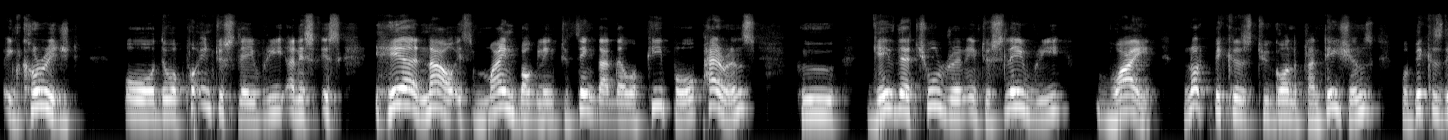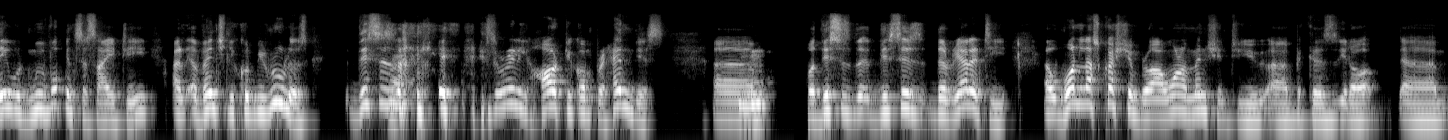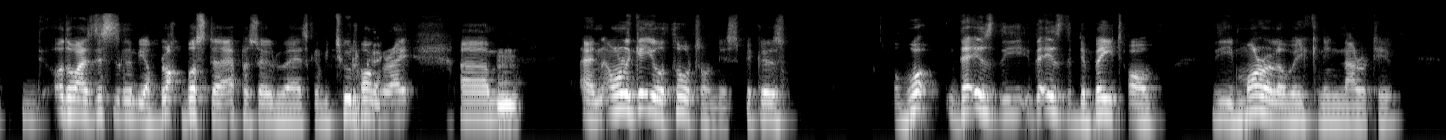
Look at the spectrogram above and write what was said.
encouraged or they were put into slavery, and it's, it's here now. It's mind-boggling to think that there were people, parents, who gave their children into slavery why? Not because to go on the plantations, but because they would move up in society and eventually could be rulers. This is right. like it's really hard to comprehend this. Um, mm-hmm. But this is the this is the reality. Uh, one last question, bro. I want to mention to you uh, because you know um, otherwise this is going to be a blockbuster episode where it's going to be too long, right? Um, mm. And I want to get your thoughts on this because what there is the there is the debate of the moral awakening narrative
